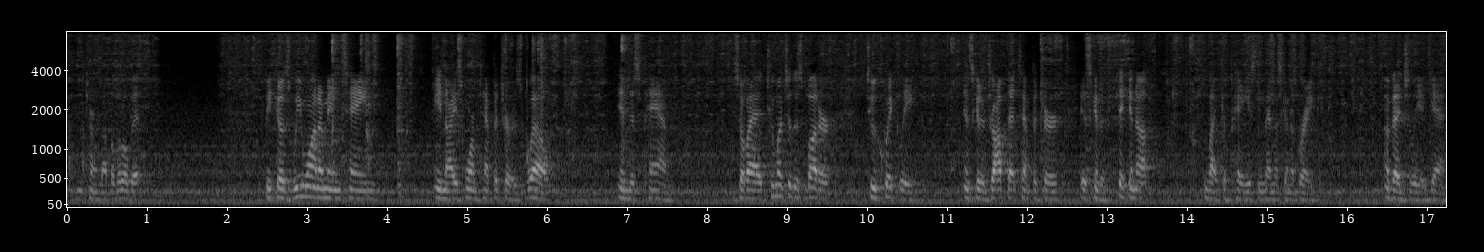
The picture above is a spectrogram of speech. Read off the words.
Let me turn it up a little bit. Because we want to maintain a nice warm temperature as well in this pan. So if I add too much of this butter too quickly, it's going to drop that temperature. It's going to thicken up like a paste, and then it's going to break eventually again.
